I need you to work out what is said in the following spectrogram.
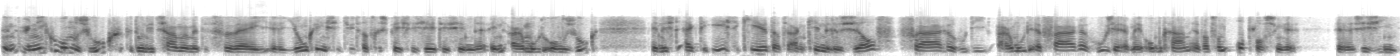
een uniek onderzoek. We doen dit samen met het Verwij uh, Jonker Instituut, wat gespecialiseerd is in, uh, in armoedeonderzoek. En het is eigenlijk de eerste keer dat we aan kinderen zelf vragen hoe die armoede ervaren, hoe ze ermee omgaan en wat voor oplossingen ze zien.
